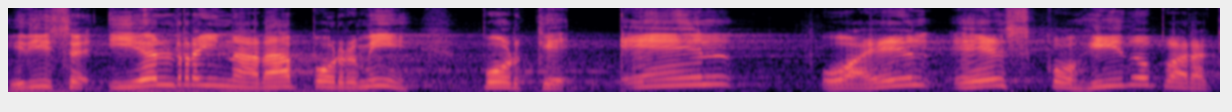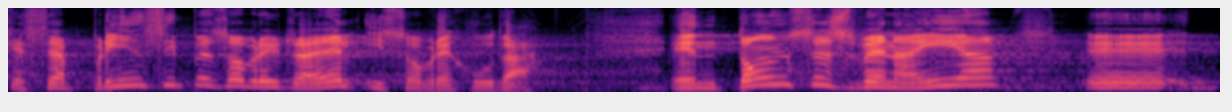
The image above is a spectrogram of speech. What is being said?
Y dice, y él reinará por mí, porque él o a él he escogido para que sea príncipe sobre Israel y sobre Judá. Entonces Benaía, eh,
